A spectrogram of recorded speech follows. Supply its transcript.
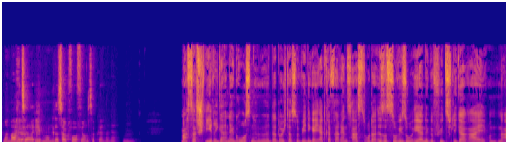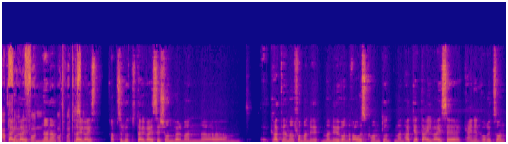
man macht es ja. ja. eben, um das auch vorführen zu können. Ja. Mhm. Machst das schwieriger in der großen Höhe, dadurch, dass du weniger Erdreferenz hast, oder ist es sowieso eher eine Gefühlsfliegerei und eine Abfolge teilweise, von nein, nein, Automatismen? Teilweise, absolut, teilweise schon, weil man ähm, gerade wenn man von Manö Manövern rauskommt und man hat ja teilweise keinen Horizont.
